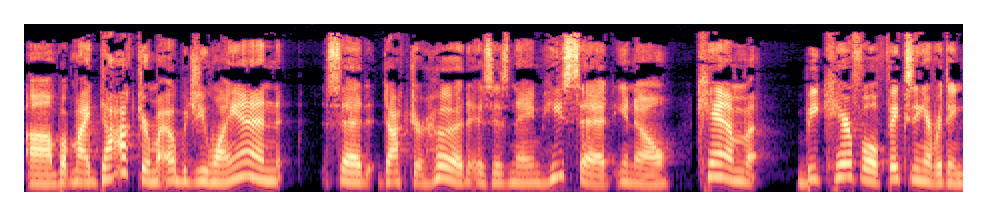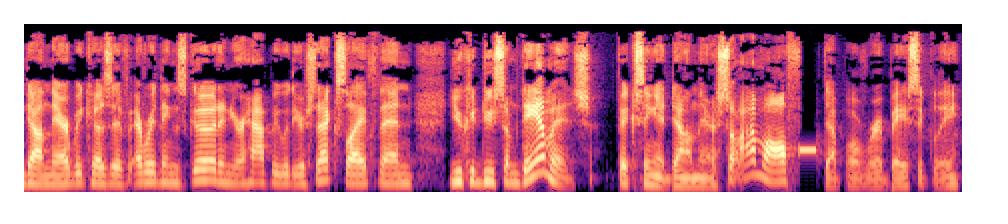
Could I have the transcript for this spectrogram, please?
Um, but my doctor, my OBGYN said, Dr. Hood is his name. He said, you know, Kim, be careful fixing everything down there because if everything's good and you're happy with your sex life, then you could do some damage fixing it down there. So I'm all fed up over it, basically.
